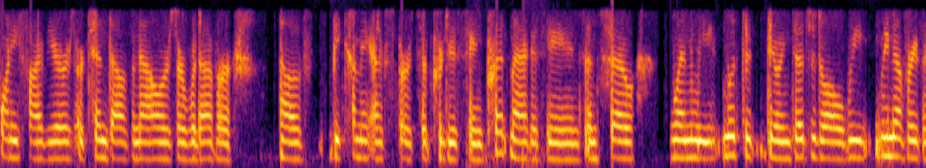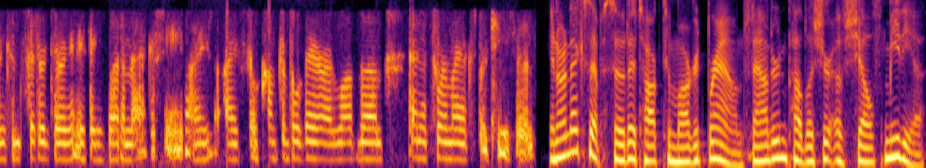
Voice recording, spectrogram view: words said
25 years or 10,000 hours or whatever of becoming experts at producing print magazines. And so when we looked at doing digital, we, we never even considered doing anything but a magazine. I, I feel comfortable there. I love them, and it's where my expertise is. In our next episode, I talked to Margaret Brown, founder and publisher of Shelf Media,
